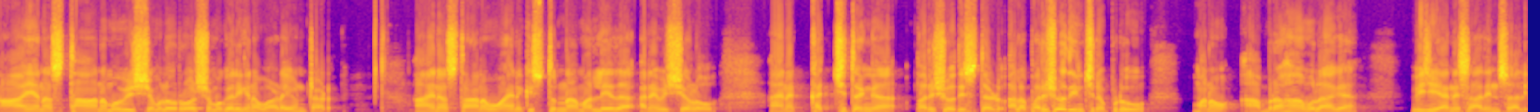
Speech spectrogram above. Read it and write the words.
ఆయన స్థానము విషయంలో రోషము కలిగిన వాడై ఉంటాడు. ఆయన స్థానము ఆయనకి ఇస్తున్నామా లేదా అనే విషయంలో ఆయన ఖచ్చితంగా పరిశోధిస్తాడు. అలా పరిశోధించినప్పుడు మనం అబ్రహాములాగా విజయాన్ని సాధించాలి.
